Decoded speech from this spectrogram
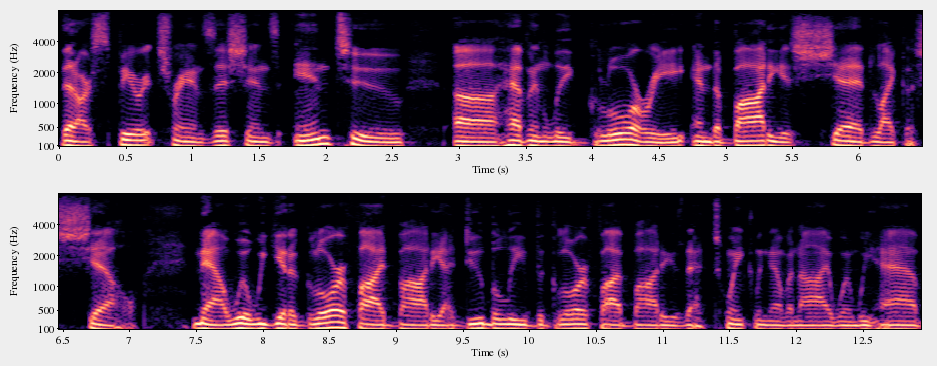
that our spirit transitions into uh, heavenly glory, and the body is shed like a shell. Now, will we get a glorified body? I do believe the glorified body is that twinkling of an eye when we have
